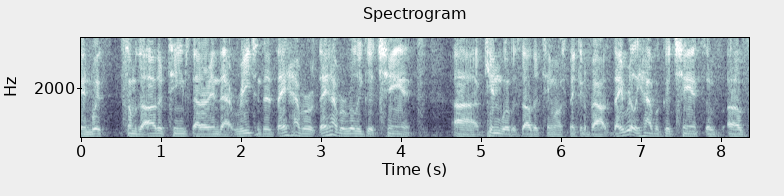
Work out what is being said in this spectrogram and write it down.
and with some of the other teams that are in that region that they have a, they have a really good chance uh, Kenwood was the other team I was thinking about. They really have a good chance of, of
